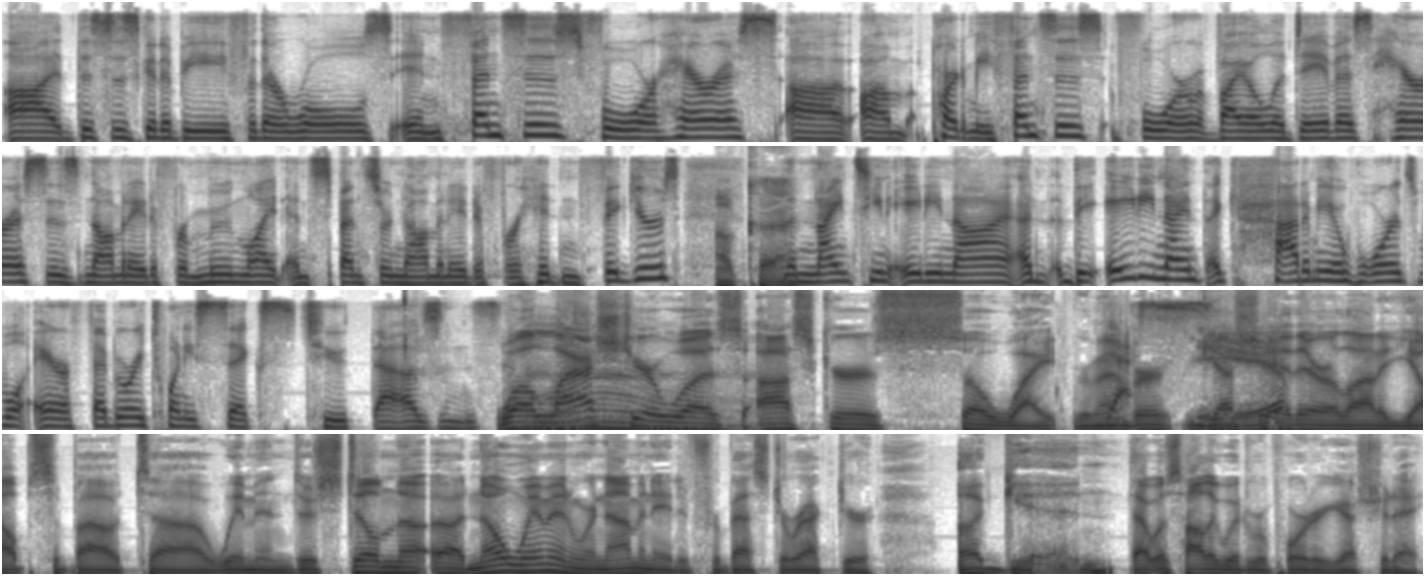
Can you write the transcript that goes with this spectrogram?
Uh, this is going to be for their roles in Fences for Harris. Uh, um, pardon me, Fences for Viola Davis. Harris is nominated for Moonlight, and Spencer nominated for Hidden Figures. Okay. The 1989, uh, the 89th Academy Awards will air February 26, 2007. Well, last year was Oscars so white. Remember, Yes. yesterday Yep. there were a lot of yelps about uh, women. There's still no uh, no women were nominated for Best Director again. That was Hollywood Reporter yesterday.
